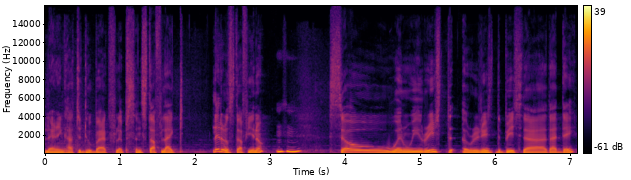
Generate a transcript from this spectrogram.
learning how to do backflips and stuff like little stuff you know? Mm-hmm. so when we reached we reached the beach uh, that day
